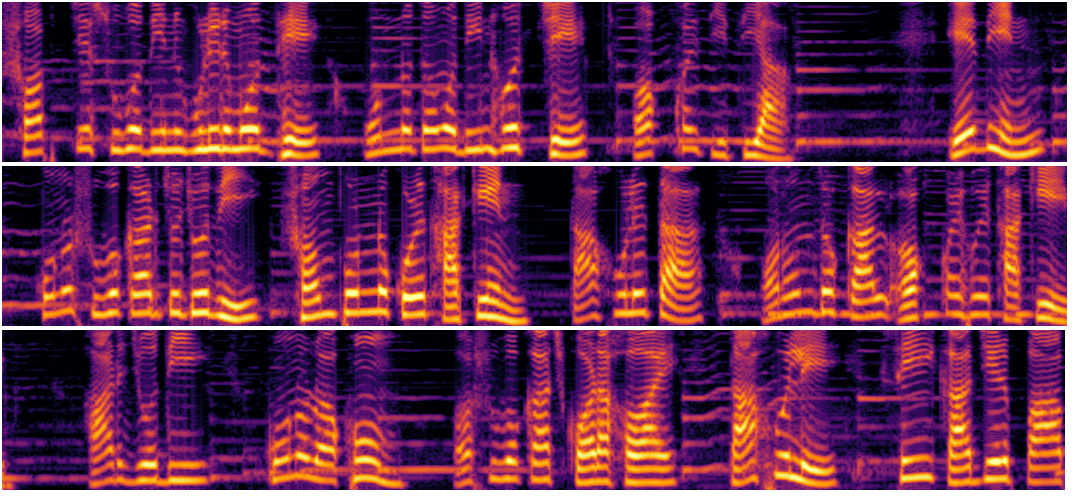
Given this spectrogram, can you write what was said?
সবচেয়ে শুভ দিনগুলির মধ্যে অন্যতম দিন হচ্ছে অক্ষয় তৃতীয়া। এদিন কোনো শুভ কার্য যদি সম্পন্ন করে থাকেন, তাহলে তা অনন্তকাল অক্ষয় হয়ে থাকে। আর যদি কোনো রকম অশুভ কাজ করা হয় তাহলে সেই কাজের পাপ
